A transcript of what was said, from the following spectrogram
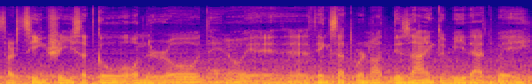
Start seeing trees that go on the road, you know, uh, things that were not designed to be that way.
